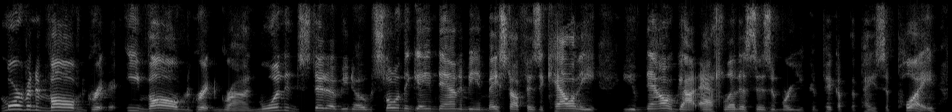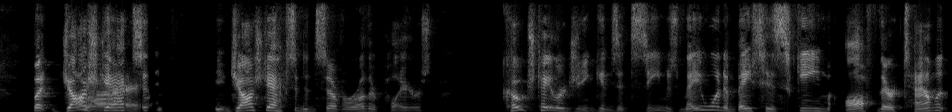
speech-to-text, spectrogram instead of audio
more of an involved grit, evolved grit and grind. One instead of you know slowing the game down and being based off physicality, you've now got athleticism where you can pick up the pace of play. But Josh right. Jackson Josh Jackson and several other players. Coach Taylor Jenkins, it seems, may want to base his scheme off their talent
